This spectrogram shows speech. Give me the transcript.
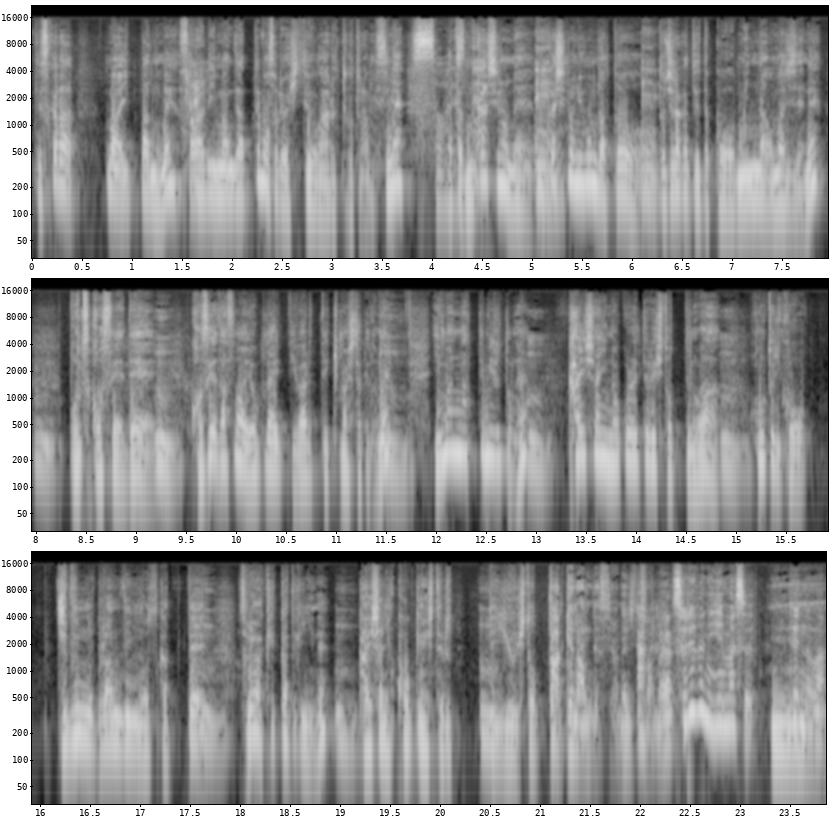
ですから、まあ一般のね、サラリーマンであってもそれを必要があるってことなんですね。そうですね。やっぱ昔のね、ええ。昔の日本だとええ、どちらかというとこうみんな同じでね、没個性で、個性出すのは良くないって言われてきましたけどね、今になってみるとね、会社に残れてる人っていうのは、本当にこう、自分のブランディングを使って、それが結果的にね、会社に貢献してるっていう人だけなんですよね、実はねあ。それはね言えます。っていうのは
